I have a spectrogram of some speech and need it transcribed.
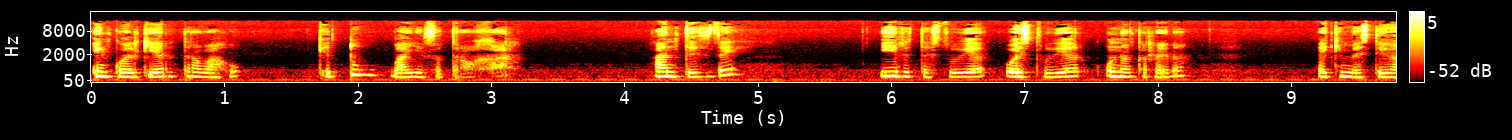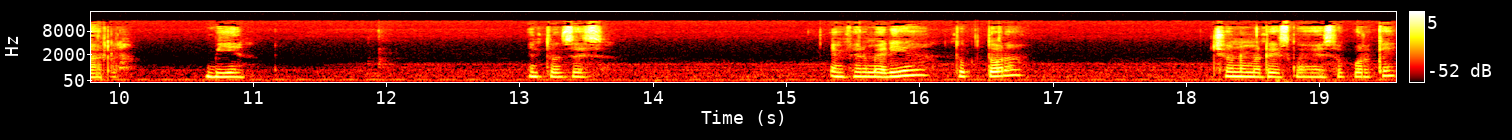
en cualquier trabajo que tú vayas a trabajar. Antes de irte a estudiar o estudiar una carrera, hay que investigarla bien. Entonces, enfermería, doctora, yo no me arriesgo en eso. ¿Por qué?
